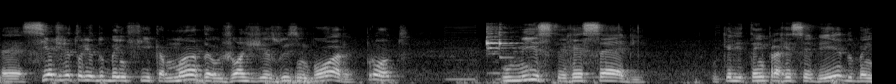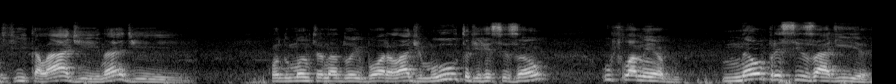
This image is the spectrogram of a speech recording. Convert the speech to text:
É, se a diretoria do Benfica manda o Jorge Jesus embora, pronto. O Mister recebe o que ele tem para receber do Benfica lá de, né, de quando manda o treinador embora lá de multa, de rescisão. O Flamengo não precisaria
